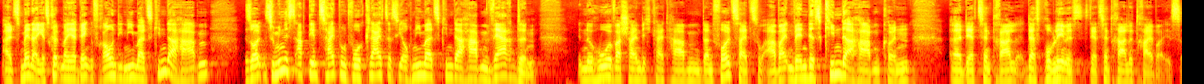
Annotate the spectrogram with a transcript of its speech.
als Männer. Jetzt könnte man ja denken, Frauen, die niemals Kinder haben, sollten zumindest ab dem Zeitpunkt, wo klar ist, dass sie auch niemals Kinder haben werden, eine hohe Wahrscheinlichkeit haben, dann Vollzeit zu arbeiten, wenn das Kinder haben können äh, der zentrale, das Problem ist, der zentrale Treiber ist.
